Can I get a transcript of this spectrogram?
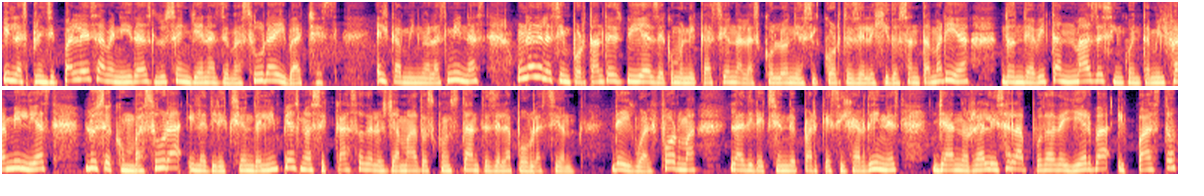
y las principales avenidas lucen llenas de basura y baches. El camino a las minas, una de las importantes vías de comunicación a las colonias y cortes del ejido Santa María, donde habitan más de 50 mil familias, luce con basura y la Dirección de Limpias no hace caso de los llamados constantes de la población. De igual forma, la Dirección de Parques y Jardines ya no realiza la poda de hierba y pasto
